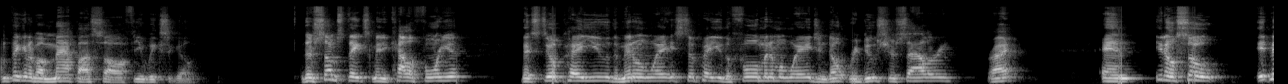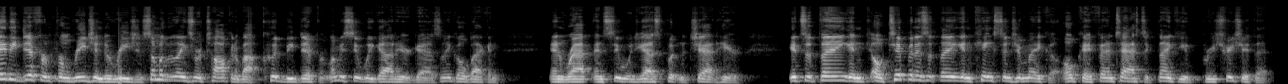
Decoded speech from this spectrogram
I'm thinking of a map I saw a few weeks ago. There's some states, maybe California, that still pay you the minimum wage, still pay you the full minimum wage and don't reduce your salary, right? And you know, so it may be different from region to region. Some of the things we're talking about could be different. Let me see what we got here, guys. Let me go back and and wrap and see what you guys put in the chat here. It's a thing, and oh, tipping is a thing in Kingston, Jamaica. Okay, fantastic. Thank you. Appreciate that.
